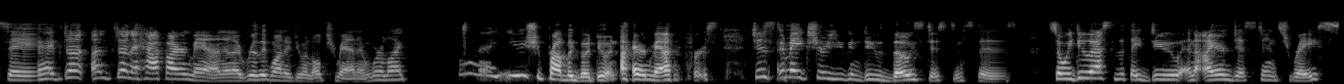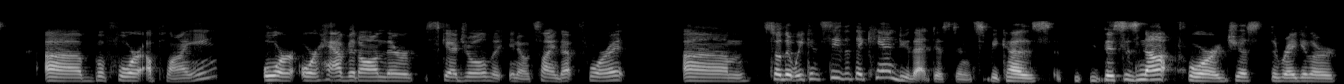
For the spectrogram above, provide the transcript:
say, "I've done I've done a half Ironman, and I really want to do an Ultraman," and we're like, "Eh, "You should probably go do an Ironman first, just to make sure you can do those distances." So we do ask that they do an iron distance race uh, before applying, or or have it on their schedule that you know signed up for it um, so that we can see that they can do that distance because this is not for just the regular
